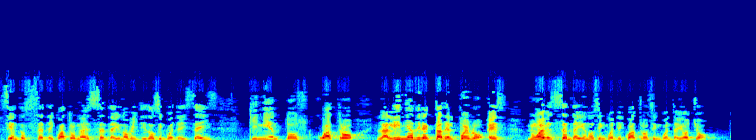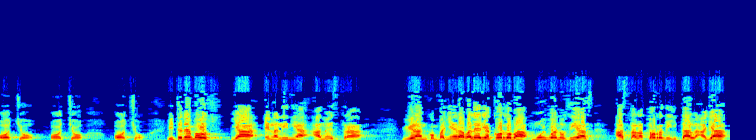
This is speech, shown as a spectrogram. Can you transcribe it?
164 961 2256 504. La línea directa del pueblo es 961 54 58 888. Y tenemos ya en la línea a nuestra gran compañera Valeria Córdoba. Muy buenos días hasta la Torre Digital allá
